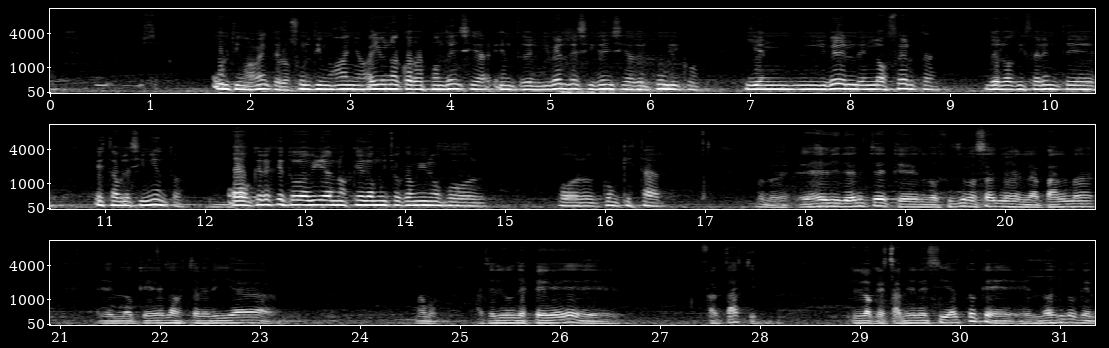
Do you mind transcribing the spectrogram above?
últimamente, los últimos años, hay una correspondencia entre el nivel de exigencia del público y el nivel en la oferta de los diferentes establecimientos? ¿O crees que todavía nos queda mucho camino por, por conquistar? Bueno, es evidente que en los últimos años en La Palma, en lo que es la hostelería, vamos, ha tenido un despegue eh, fantástico. Lo que también es cierto que es lógico que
